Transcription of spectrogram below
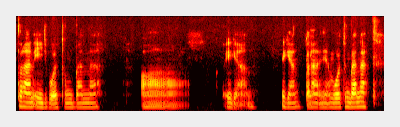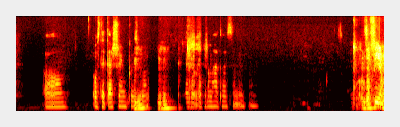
talán így voltunk benne. A, igen, igen, talán ennyien voltunk benne a osztálytársaim közül. Mm-hmm. Meggondolkodom, hát ha eszembe az a film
